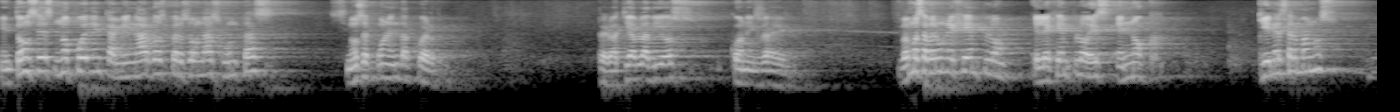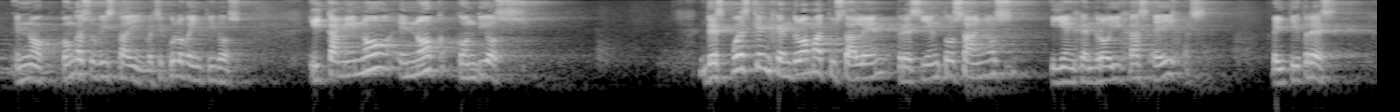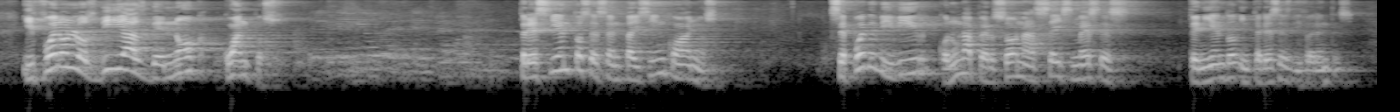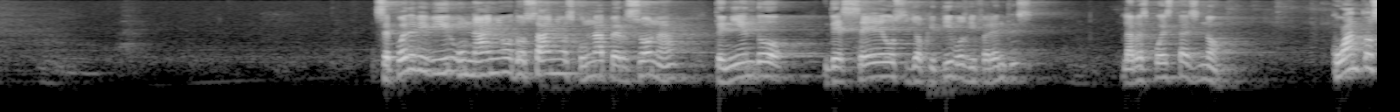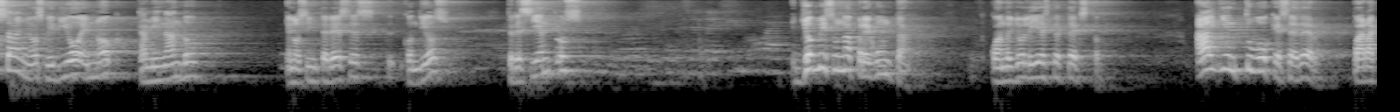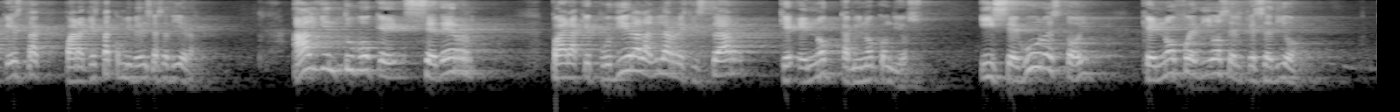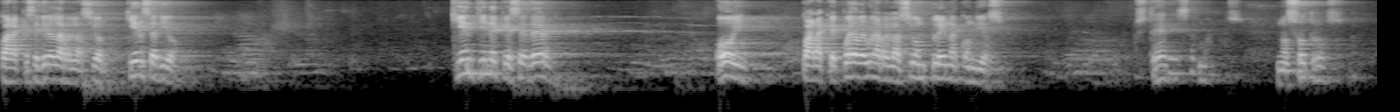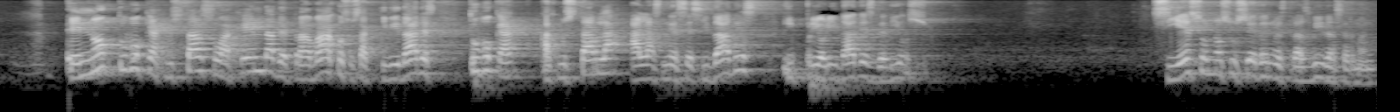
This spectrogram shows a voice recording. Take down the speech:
Entonces no pueden caminar dos personas juntas si no se ponen de acuerdo. Pero aquí habla Dios con Israel. Vamos a ver un ejemplo. El ejemplo es Enoch. ¿Quién es, hermanos? Enoch. Ponga su vista ahí, versículo 22. Y caminó Enoch con Dios Después que engendró a Matusalén 300 años y engendró hijas e hijas. 23. Y fueron los días de Enoch, ¿cuántos? 365 años. ¿Se puede vivir con una persona seis meses teniendo intereses diferentes? ¿Se puede vivir un año, dos años con una persona teniendo deseos y objetivos diferentes? La respuesta es no. ¿Cuántos años vivió Enoch caminando en los intereses con Dios? 300. Yo me hice una pregunta cuando yo leí este texto. Alguien tuvo que ceder para que esta, para que esta convivencia se diera. Alguien tuvo que ceder para que pudiera la Biblia registrar que Enoch caminó con Dios. Y seguro estoy que no fue Dios el que se dio para que se diera la relación. ¿Quién se dio? ¿Quién tiene que ceder hoy para que pueda haber una relación plena con Dios? Ustedes, hermanos, nosotros. Enoch tuvo que ajustar su agenda de trabajo, sus actividades, tuvo que ajustarla a las necesidades y prioridades de Dios. Si eso no sucede en nuestras vidas, hermano,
